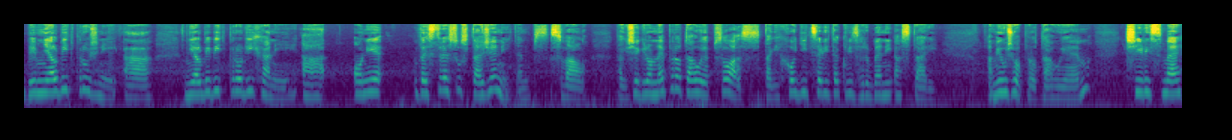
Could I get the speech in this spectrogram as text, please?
by měl být pružný a měl by být prodýchaný a on je ve stresu stažený, ten sval. Takže kdo neprotahuje psoas, tak chodí celý takový zhrbený a starý. A my už ho protahujeme, čili jsme,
